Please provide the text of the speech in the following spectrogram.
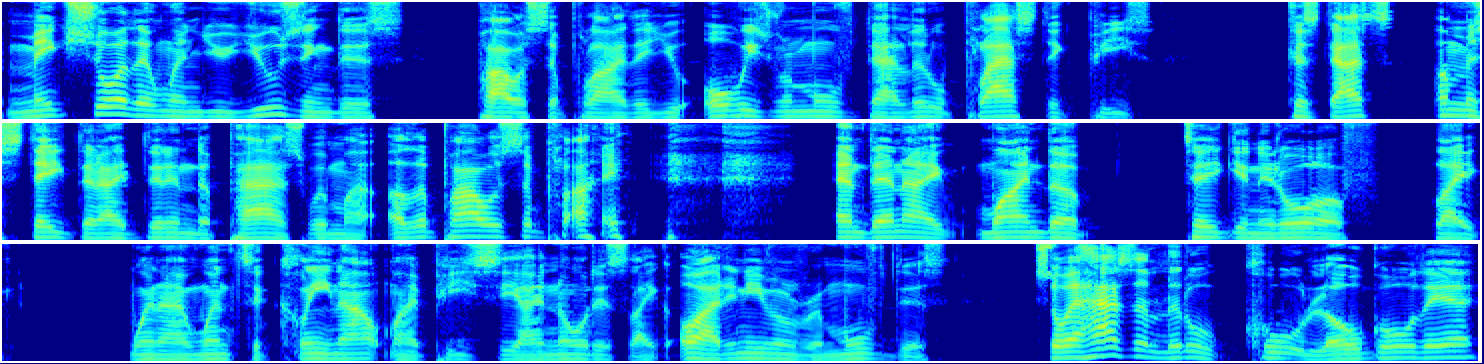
Make sure that when you're using this power supply that you always remove that little plastic piece because that's a mistake that I did in the past with my other power supply. and then I wind up taking it off. Like when I went to clean out my PC, I noticed like, oh, I didn't even remove this. So it has a little cool logo there.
